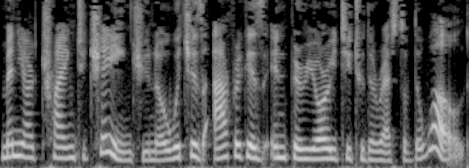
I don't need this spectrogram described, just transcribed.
many are trying to change, you know, which is Africa's inferiority to the rest of the world.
